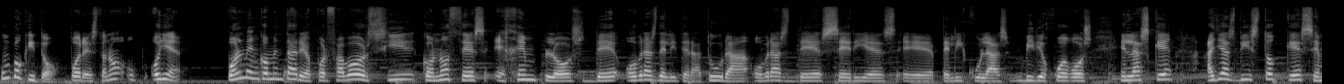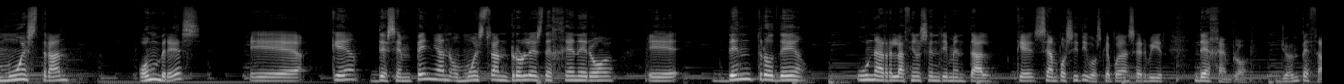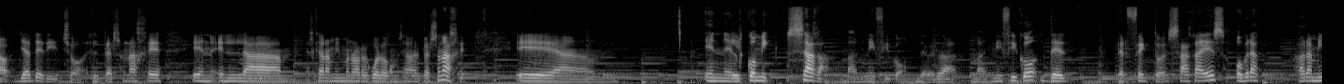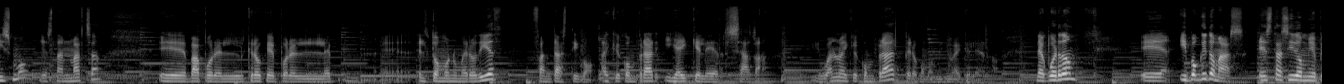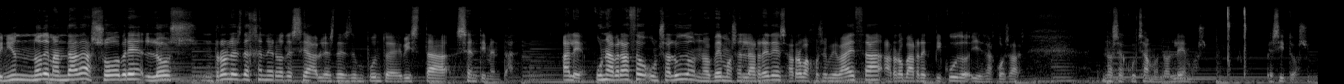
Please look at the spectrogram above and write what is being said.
Un poquito por esto, ¿no? Oye, Ponme en comentarios, por favor, si conoces ejemplos de obras de literatura, obras de series, eh, películas, videojuegos, en las que hayas visto que se muestran hombres eh, que desempeñan o muestran roles de género eh, dentro de una relación sentimental que sean positivos, que puedan servir de ejemplo. Yo he empezado, ya te he dicho, el personaje en, la... Es que ahora mismo no recuerdo cómo se llama el personaje. Eh, en el cómic Saga, magnífico, de verdad, magnífico, de perfecto. Saga es obra ahora mismo, ya está en marcha. Eh, va por el, creo que por el, eh, el tomo número 10. Fantástico, hay que comprar y hay que leer Saga. Igual no hay que comprar, pero como mínimo hay que leerlo. ¿De acuerdo? Eh, y poquito más. Esta ha sido mi opinión no demandada sobre los roles de género deseables desde un punto de vista sentimental. Vale, un abrazo, un saludo, nos vemos en las redes, arroba José arroba Red Picudo y esas cosas. Nos escuchamos, nos leemos. Besitos.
